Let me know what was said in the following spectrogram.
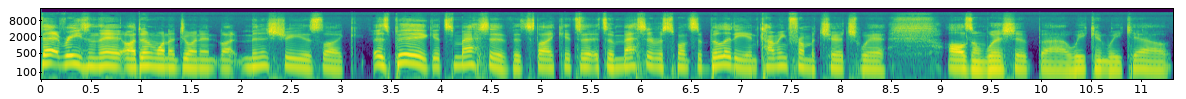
that reason there, I don't want to join in. Like ministry is like it's big, it's massive. It's like it's a it's a massive responsibility. And coming from a church where I was on worship uh, week in week out,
